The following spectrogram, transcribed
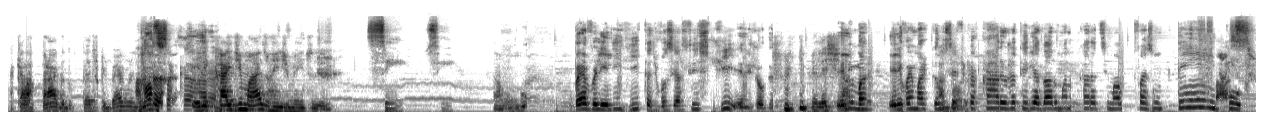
aquela praga do Patrick Beverly, Nossa, cara. ele cai demais o rendimento dele. Sim, sim. Então... O Beverly, ele irrita de você assistir ele jogando. ele é chato. Ele, ele vai marcando, Adoro. você fica, cara, eu já teria dado uma na cara desse maluco faz um tempo. Fácil,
